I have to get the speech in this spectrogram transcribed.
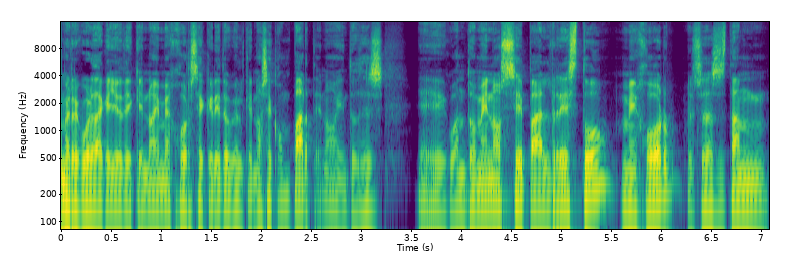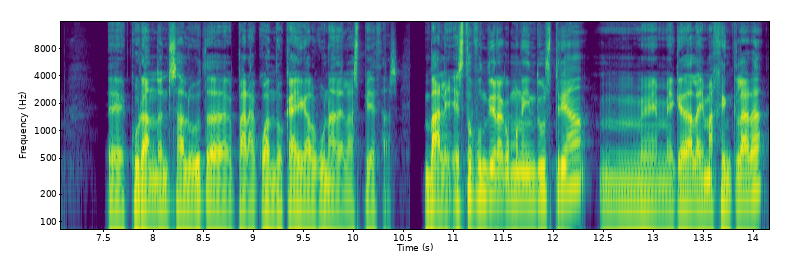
Me recuerda aquello de que no hay mejor secreto que el que no se comparte, ¿no? Y entonces, eh, cuanto menos sepa el resto, mejor. O sea, se están eh, curando en salud eh, para cuando caiga alguna de las piezas. Vale, esto funciona como una industria, me, me queda la imagen clara,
